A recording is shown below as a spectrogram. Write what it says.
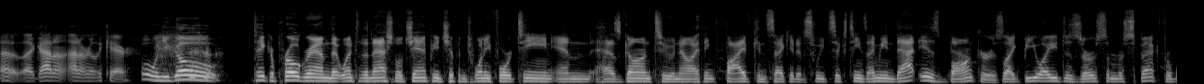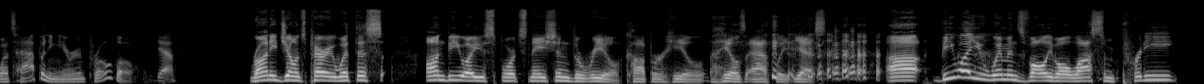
like I don't, I don't really care. Well, when you go take a program that went to the national championship in 2014 and has gone to now, I think five consecutive Sweet 16s. I mean, that is bonkers. Like BYU deserves some respect for what's happening here in Provo. Yeah. Roni Jones Perry with us on BYU Sports Nation, the real Copper Heel, Heels athlete. Yes. Uh, BYU women's volleyball lost some pretty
